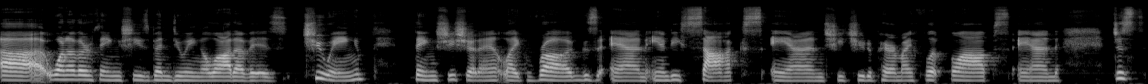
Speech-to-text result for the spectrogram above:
uh, one other thing she's been doing a lot of is chewing things she shouldn't, like rugs and Andy's socks. And she chewed a pair of my flip flops and just,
